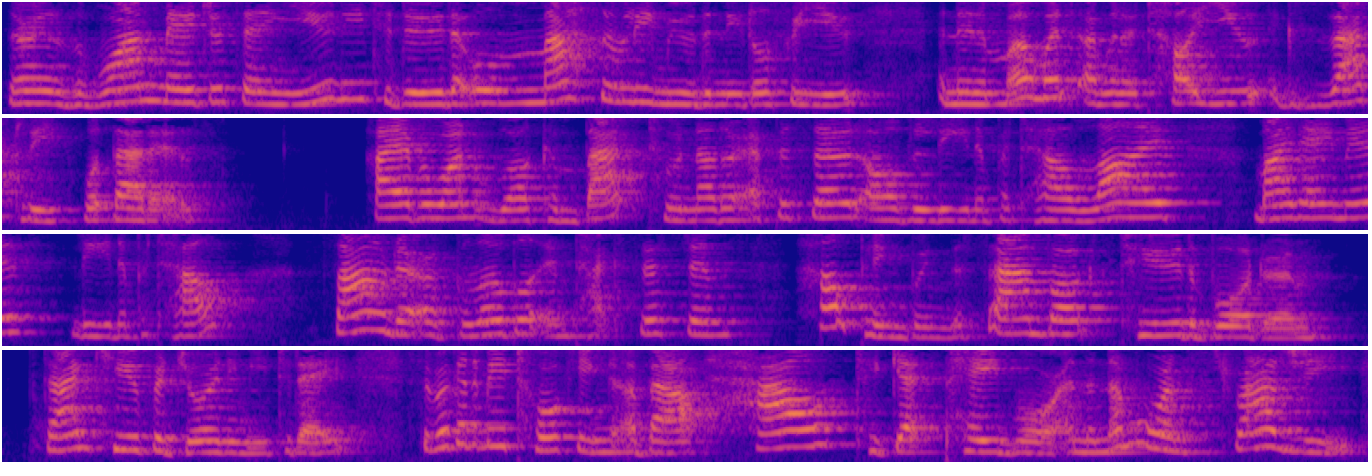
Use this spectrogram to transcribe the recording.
There is one major thing you need to do that will massively move the needle for you and in a moment, I'm going to tell you exactly what that is. Hi everyone, welcome back to another episode of Lena Patel Live. My name is Lena Patel, founder of Global Impact Systems, helping bring the sandbox to the boardroom. Thank you for joining me today. So we're going to be talking about how to get paid more and the number one strategy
